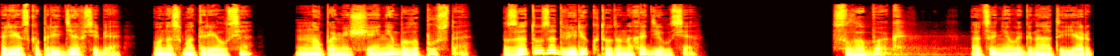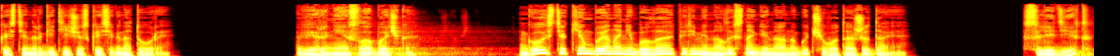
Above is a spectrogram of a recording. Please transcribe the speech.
Резко придя в себя, он осмотрелся, но помещение было пусто. Зато за дверью кто-то находился. «Слабак», — оценил Игнат яркость энергетической сигнатуры. «Вернее, слабачка», Гостья, кем бы она ни была, переминалась ноги на ногу, чего-то ожидая. «Следит?»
